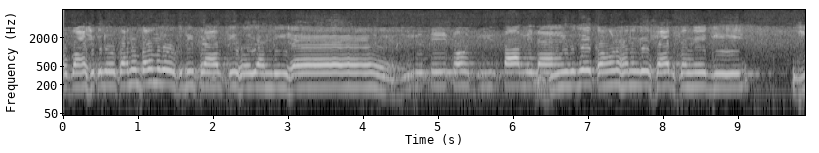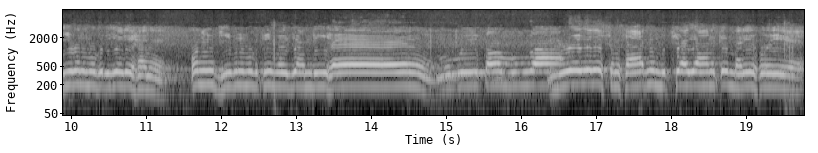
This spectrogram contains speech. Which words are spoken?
ਉਪਾਸ਼ਕ ਲੋਕਾਂ ਨੂੰ ਬ੍ਰਹਮ ਲੋਕ ਦੀ ਪ੍ਰਾਪਤੀ ਹੋ ਜਾਂਦੀ ਹੈ ਜੀਵਤੇ ਕਉ ਜੀਵਤਾ ਮਿਲੈ ਜੀਵ ਦੇ ਕੌਣ ਹਨਗੇ ਸਾਧ ਸੰਗੇ ਜੀ ਜੀਵਨ ਮੁਕਤ ਜਿਹੜੇ ਹਨ ਉਹਨਾਂ ਜੀਵਨ ਮੁਕਤੀ ਮਿਲ ਜਾਂਦੀ ਹੈ। ਮੂਏ ਕਉ ਮੂਆ ਮੂਏ ਜਿਹੜੇ ਸੰਸਾਰ ਨੂੰ ਮਿੱਥਿਆ ਜਾਣ ਕੇ ਮਰੇ ਹੋਏ ਹੈ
